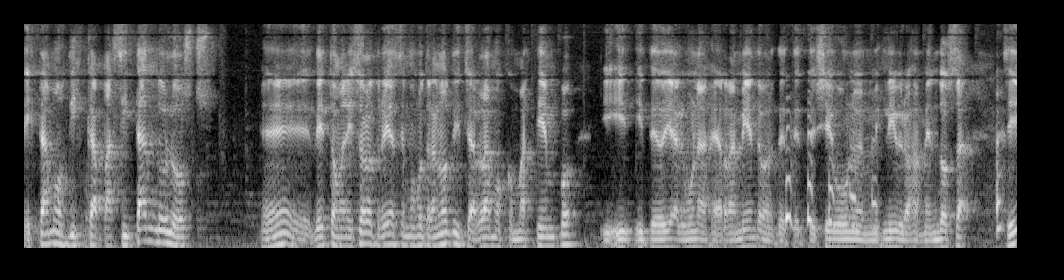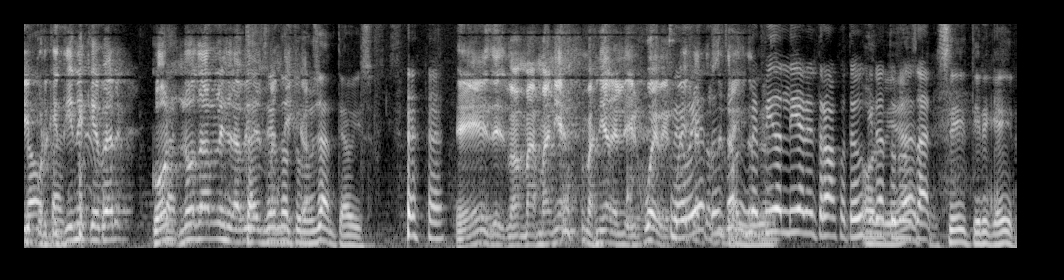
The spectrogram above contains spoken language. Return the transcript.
estamos discapacitándolos ¿eh? De esto, Marisol, otro día hacemos otra nota y charlamos con más tiempo y, te doy algunas herramientas, te, llevo uno de mis libros a Mendoza, ¿sí? porque tiene que ver con no darles la vida Está yendo tu aviso. Eh, mañana, mañana, el, jueves. Me, voy a me pido el día en el trabajo, tengo que ir a Tunuyán. Sí, tiene que ir.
